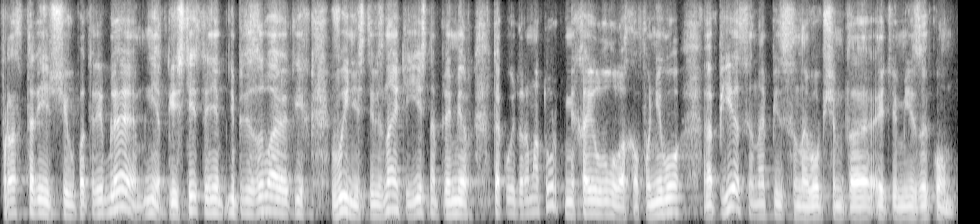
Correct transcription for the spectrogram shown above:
просторечии употребляем, нет, естественно, не, не призывают их вынести. Вы знаете, есть, например, такой драматург Михаил Волохов, у него э, пьесы написаны, в общем-то, этим языком.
